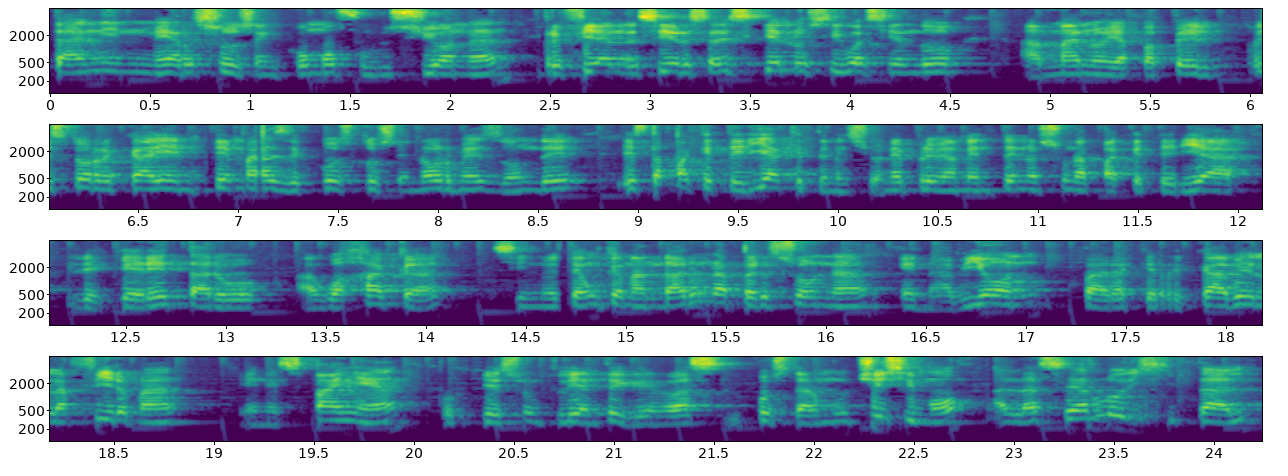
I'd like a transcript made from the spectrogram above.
tan inmersos en cómo funcionan, prefieren decir, ¿sabes qué? Lo sigo haciendo a mano y a papel. Esto recae en temas de costos enormes donde esta paquetería que te mencioné previamente no es una paquetería de Querétaro a Oaxaca, sino tengo que mandar una persona en avión para que recabe la firma en España, porque es un cliente que va a costar muchísimo. Al hacerlo digital,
